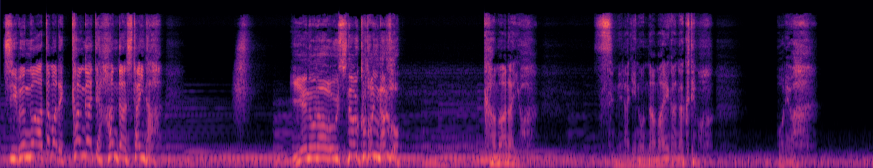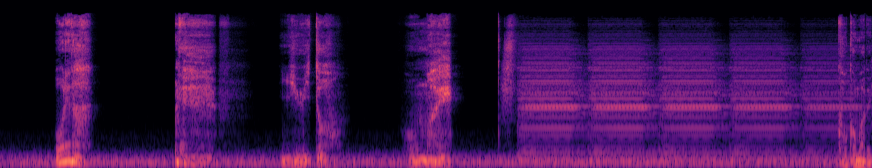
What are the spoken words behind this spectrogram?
自分の頭で考えて判断したいんだ。家の名を失うことになるぞ。構わないよ。スメラギの名前がなくても俺は俺だユイトお前。ここまで聞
